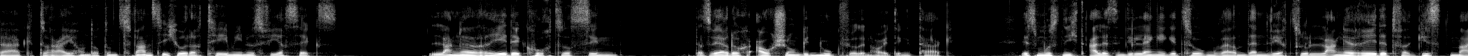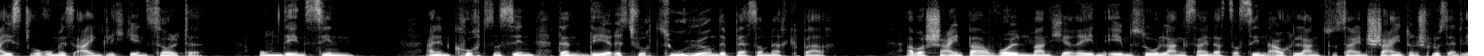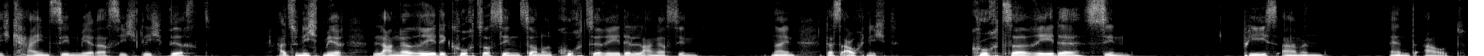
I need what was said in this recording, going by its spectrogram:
Tag 320 oder T-46. Langer Rede, kurzer Sinn. Das wäre doch auch schon genug für den heutigen Tag. Es muss nicht alles in die Länge gezogen werden, denn wer zu lange redet, vergisst meist, worum es eigentlich gehen sollte. Um den Sinn. Einen kurzen Sinn, denn der ist für Zuhörende besser merkbar. Aber scheinbar wollen manche Reden eben so lang sein, dass der Sinn auch lang zu sein scheint und schlussendlich kein Sinn mehr ersichtlich wird. Also nicht mehr langer Rede kurzer Sinn, sondern kurze Rede langer Sinn. Nein, das auch nicht. Kurzer Rede Sinn. Peace, Amen and out.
